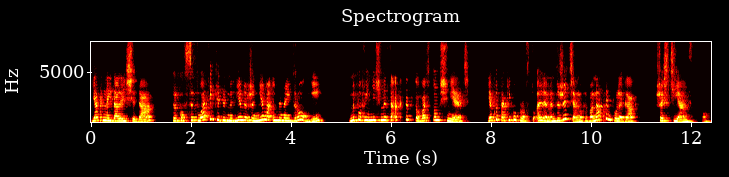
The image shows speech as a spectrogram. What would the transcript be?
jak najdalej się da, tylko w sytuacji, kiedy my wiemy, że nie ma innej drogi, my powinniśmy zaakceptować tą śmierć jako taki po prostu element życia. No chyba na tym polega chrześcijaństwo.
